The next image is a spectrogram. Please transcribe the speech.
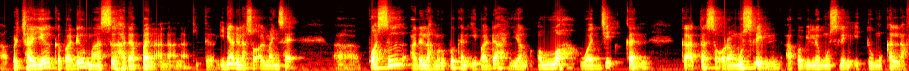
Uh, percaya kepada masa hadapan anak-anak kita. Ini adalah soal mindset. Uh, puasa adalah merupakan ibadah yang Allah wajibkan ke atas seorang muslim apabila muslim itu mukallaf.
